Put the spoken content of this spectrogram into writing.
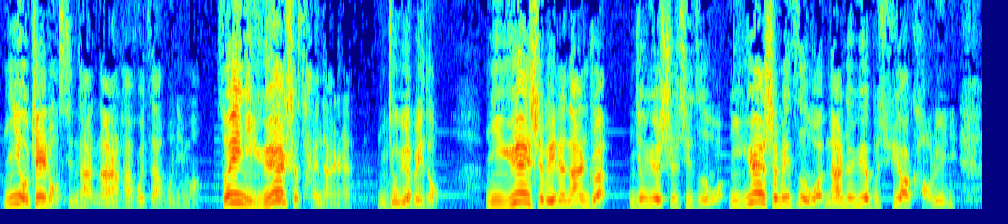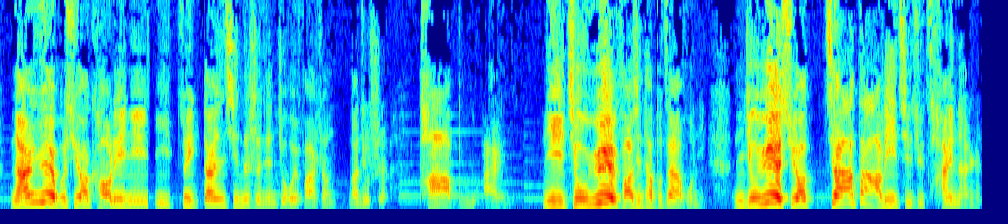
你有这种心态，男人还会在乎你吗？所以你越是猜男人，你就越被动；你越是围着男人转，你就越失去自我；你越是没自我，男人就越不需要考虑你；男人越不需要考虑你，你最担心的事情就会发生，那就是他不爱你，你就越发现他不在乎你，你就越需要加大力气去猜男人。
